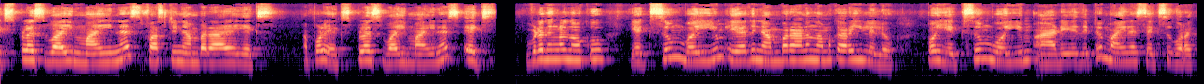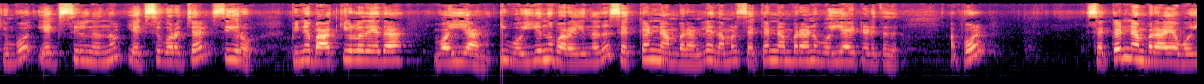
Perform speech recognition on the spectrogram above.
X plus Y minus first നമ്പറായ എക്സ് അപ്പോൾ X plus Y minus X ഇവിടെ നിങ്ങൾ നോക്കൂ. എക്സും വൈയും ഏത് നമ്പറാണെന്ന് നമുക്കറിയില്ലല്ലോ. അപ്പോൾ എക്സും വൈയും ആഡ് ചെയ്തിട്ട് മൈനസ് എക്സ് കുറയ്ക്കുമ്പോൾ എക്സിൽ നിന്നും എക്സ് കുറച്ചാൽ സീറോ പിന്നെ ബാക്കിയുള്ളത് ഏതാ? വൈ ആണ്. ഈ വൈ എന്ന് പറയുന്നത് സെക്കൻഡ് നമ്പർ ആണ് അല്ലേ? നമ്മൾ സെക്കൻഡ് നമ്പർ ആണ് വൈ ആയിട്ട് എടുത്തത്. അപ്പോൾ സെക്കൻഡ് നമ്പർ ആയ വൈ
